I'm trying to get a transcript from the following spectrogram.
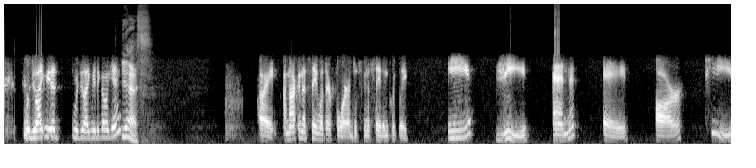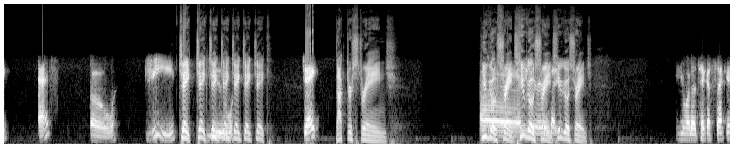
Would you like me to? Would you like me to go again? yes. All right. I'm not going to say what they're for. I'm just going to say them quickly. E G N A R T S O G Jake, Jake, Jake, You. Jake, Jake, Jake, Jake. Doctor Strange. Hugo Strange. Uh, are Hugo sure Strange. Hugo Strange. You want to take a second,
